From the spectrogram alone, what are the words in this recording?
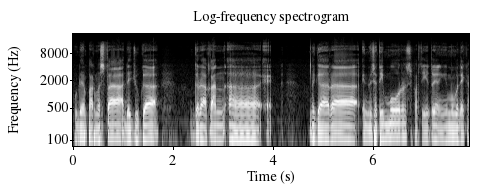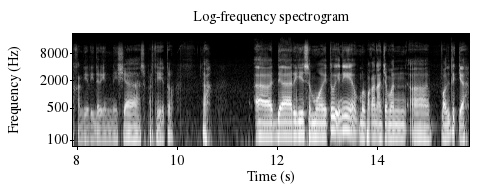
kemudian Parmesta ada juga gerakan uh, negara Indonesia Timur seperti itu yang ingin memerdekakan diri dari Indonesia seperti itu. Nah uh, dari semua itu ini merupakan ancaman uh, politik ya.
